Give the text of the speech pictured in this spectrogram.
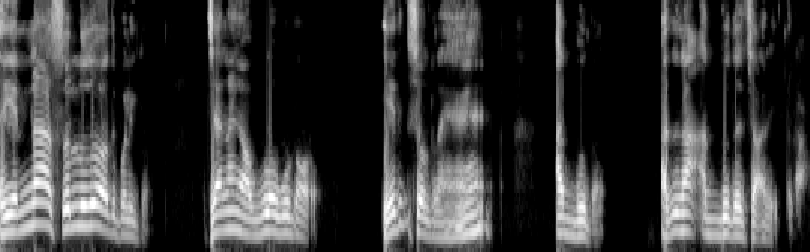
அது என்ன சொல்லுதோ அது பழிக்கும். ஜனங்க அவ்வளோ கூட்டம் வரும். எதுக்கு சொல்றேன்? அற்புதம். அதுதான் அற்புத சாரித்திரம்.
